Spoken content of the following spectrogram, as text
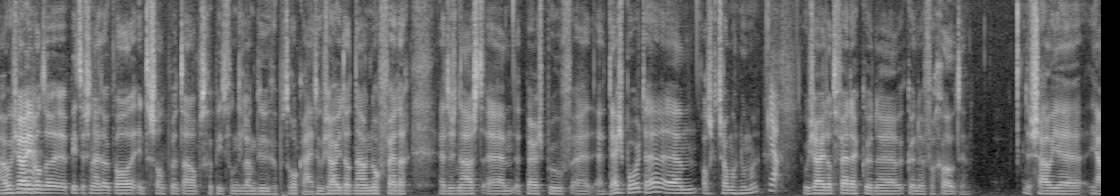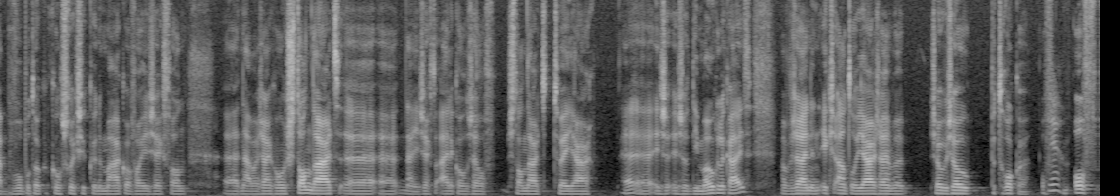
Maar hoe zou je, Ja. want eh, Pieter snijdt ook wel een interessant punt aan op het gebied van die langdurige betrokkenheid. Hoe zou je dat nou nog verder, eh, dus naast ehm, het Paris-proof eh, dashboard, hè, ehm, als ik het zo mag noemen, Ja. hoe zou je dat verder kunnen, kunnen vergroten? Dus zou je ja, bijvoorbeeld ook een constructie kunnen maken waarvan je zegt van, eh, nou we zijn gewoon standaard, eh, eh, nou je zegt eigenlijk al zelf standaard twee jaar hè, eh, is, er- is er die mogelijkheid. Maar we zijn in x aantal jaar zijn we sowieso betrokken. Of, Ja. of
